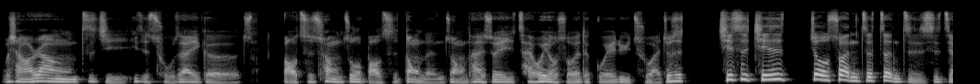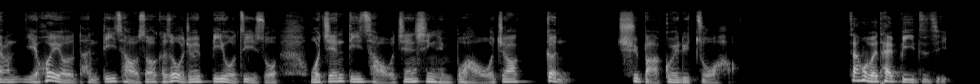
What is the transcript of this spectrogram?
我想要让自己一直处在一个保持创作、保持动能状态，所以才会有所谓的规律出来，就是。其实，其实就算这阵子是这样，也会有很低潮的时候。可是，我就会逼我自己说：我今天低潮，我今天心情不好，我就要更去把规律做好。这样会不会太逼自己？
